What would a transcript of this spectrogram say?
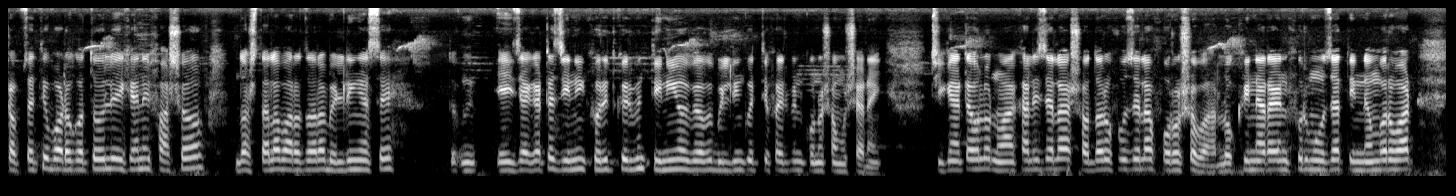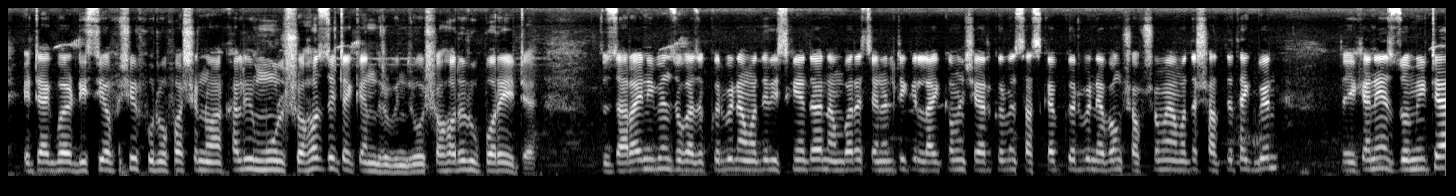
সবচাইতে বড় কথা হলো এখানে পাঁচশো দশতলা, বারোতলা বিল্ডিং আছে। তো এই জায়গাটা যিনি খরিদ করবেন, তিনিও ওইভাবে বিল্ডিং করতে পারবেন, কোনো সমস্যা নাই। ঠিকানাটা হলো নোয়াখালী জেলা, সদর উপজেলা, পৌরসভা, লক্ষ্মীনারায়ণপুর, মৌজা, তিন নম্বর ওয়ার্ড। এটা একবার ডিসি অফিসের পূর্ব পাশে নোয়াখালীর মূল শহর, যেটা কেন্দ্রবিন্দু, ওই শহরের উপরে এটা। তো যারাই নেবেন যোগাযোগ করবেন, আমাদের স্ক্রিনে দেওয়া নাম্বারে চ্যানেলটিকে লাইক কমেন্ট শেয়ার করবেন সাবস্ক্রাইব করবেন এবং সবসময় আমাদের সাথে থাকবেন। তো এখানে জমিটা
